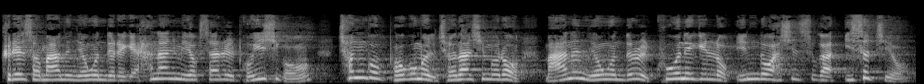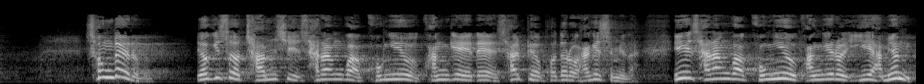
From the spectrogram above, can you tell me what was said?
그래서 많은 영혼들에게 하나님의 역사를 보이시고 천국 복음을 전하심으로 많은 영혼들을 구원의 길로 인도하실 수가 있었지요. 성도 여러분, 여기서 잠시 사랑과 공의의 관계에 대해 살펴보도록 하겠습니다. 이 사랑과 공의의 관계를 이해하면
